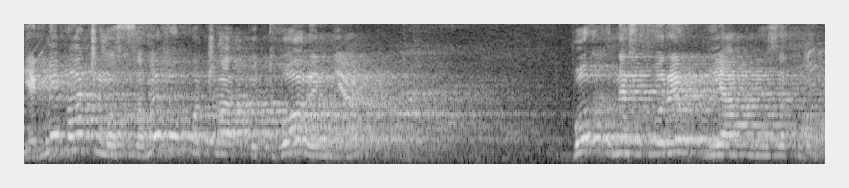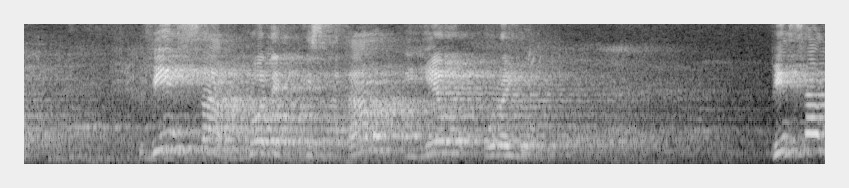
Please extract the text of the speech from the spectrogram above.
Як ми бачимо з самого початку творення, Бог не створив ніякого закону. Він сам ходить із Адамом і Євою у раю. Він сам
